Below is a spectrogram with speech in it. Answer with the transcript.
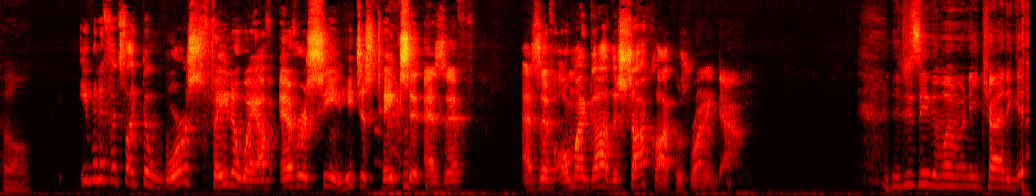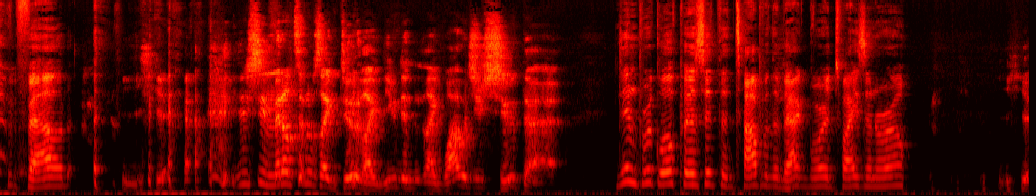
hole. Even if it's like the worst fadeaway I've ever seen, he just takes it as if, as if, oh my god, the shot clock was running down. Did you see the one when he tried to get fouled? Yeah, you see, Middleton was like, dude, like you didn't, like, why would you shoot that? Didn't Brook Lopez hit the top of the backboard twice in a row? Yeah.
